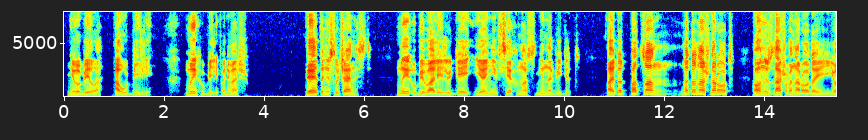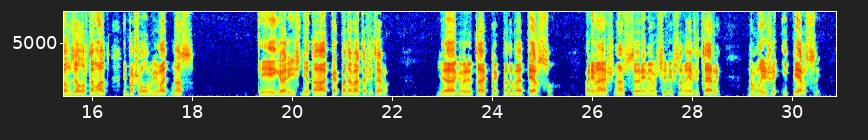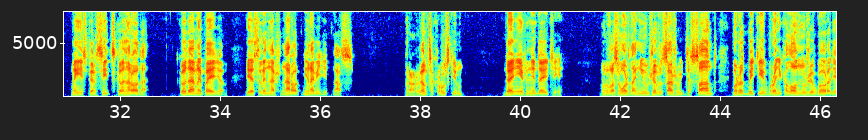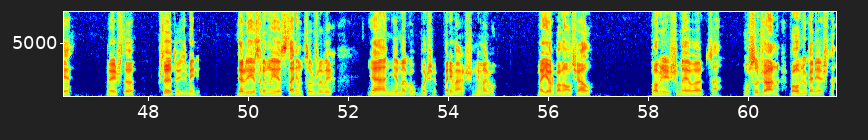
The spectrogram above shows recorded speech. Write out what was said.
Не убила, а убили. Мы их убили, понимаешь? Это не случайность. Мы убивали людей, и они всех нас ненавидят. А этот пацан — это наш народ. Он из нашего народа, и он взял автомат и пошел убивать нас. Ты говоришь не так, как подобает офицеру. Я говорю так, как подобает персу. Понимаешь, нас все время учили, что мы офицеры, но мы же и персы. Мы из персидского народа. Куда мы пойдем? если наш народ ненавидит нас? Прорвемся к русским. До них не дойти. Ну, возможно, они уже высаживают десант, может быть, их бронеколонны уже в городе. Ну и что? Что это изменит? Даже если мы останемся в живых, я не могу больше, понимаешь, не могу. Майор помолчал. Помнишь моего отца? Мусуджана? Помню, конечно.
